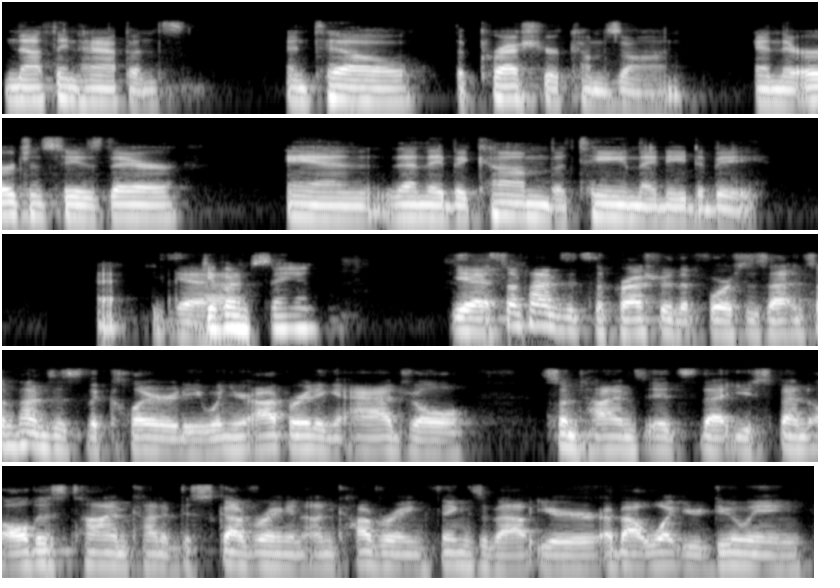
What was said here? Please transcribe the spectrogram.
nothing happens until the pressure comes on and the urgency is there, and then they become the team they need to be. Uh, yeah. Get what I'm saying? Yeah, sometimes it's the pressure that forces that, and sometimes it's the clarity. When you're operating agile, sometimes it's that you spend all this time kind of discovering and uncovering things about your about what you're doing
